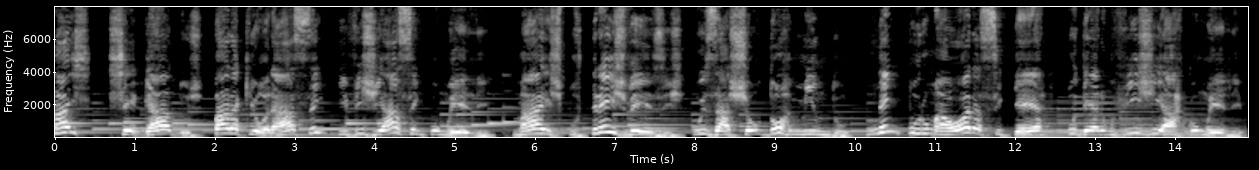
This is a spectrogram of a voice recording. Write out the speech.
mais chegados para que orassem e vigiassem com ele. Mas por três vezes os achou dormindo, nem por uma hora sequer puderam vigiar com ele.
